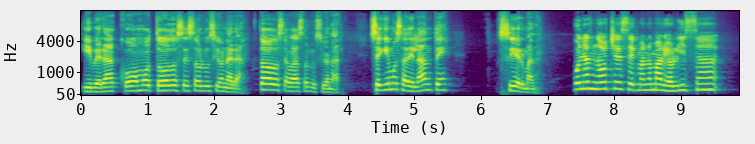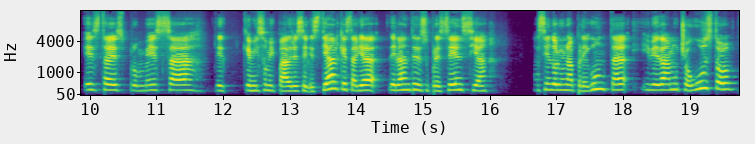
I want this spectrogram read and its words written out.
y verá cómo todo se solucionará. Todo se va a solucionar. Seguimos adelante. Sí, hermana. Buenas noches, hermana María Luisa. Esta es promesa que me hizo mi Padre Celestial, que estaría delante de su presencia haciéndole una pregunta y me da mucho gusto,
